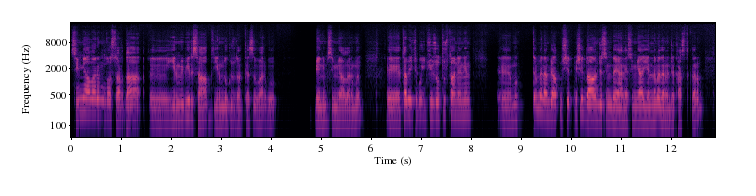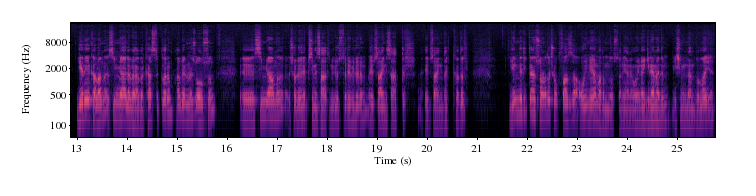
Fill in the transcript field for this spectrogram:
Simyalarım dostlar daha e, 21 saat 29 dakikası var. Bu benim simyalarımın. Ee, tabii ki bu 230 tanenin e, muhtemelen bir 60-70'i daha öncesinde yani simyayı yenilemeden önce kastıklarım. Geriye kalanı simya ile beraber kastıklarım. Haberiniz olsun. E, simyamı şöyle hepsinin saatini gösterebilirim. Hepsi aynı saattir. Hepsi aynı dakikadır. Yeniledikten sonra da çok fazla oynayamadım dostlar. Yani oyuna giremedim işimden dolayı.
